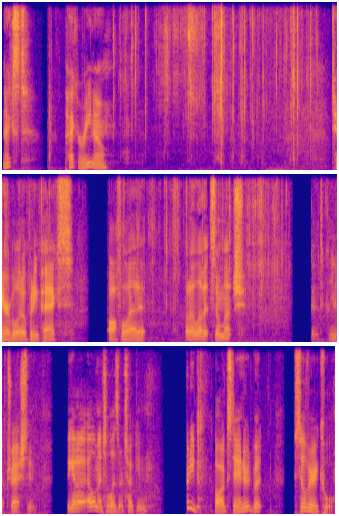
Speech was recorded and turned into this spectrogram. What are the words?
Next, Pecorino. Terrible at opening packs. Awful at it. But I love it so much. Gonna have to clean up trash soon. We got a Elemental our token. Pretty bog standard, but still very cool.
